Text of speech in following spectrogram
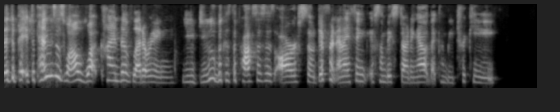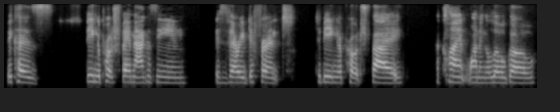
it, it depends as well what kind of lettering you do because the processes are so different. And i think if somebody's starting out that can be tricky because being approached by a magazine is very different to being approached by a client wanting a logo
